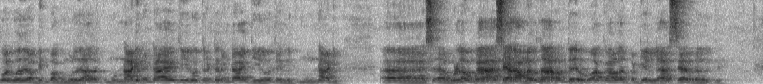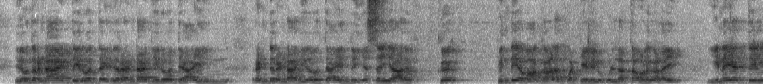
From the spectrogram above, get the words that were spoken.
கொள்வது அப்படின்னு பார்க்கும்பொழுது அதற்கு முன்னாடி ரெண்டாயிரத்தி இருபத்தி ரெண்டு ரெண்டாயிரத்தி இருபத்தைந்துக்கு முன்னாடி ச- உள்ளவங்க சேராமல் இருந்தால் வந்து வாக்காளர் பட்டியலில் சேர்றதுக்கு இது வந்து ரெண்டாயிரத்தி இருபத்தைந்து ரெண்டாயிரத்தி இருபத்தி ஐந்து ரெண்டு ரெண்டாயிரத்தி இருபத்தி ஐந்து எஸ்ஐஆருக்கு பிந்தைய வாக்காளர் பட்டியலில் உள்ள தகவல்களை இணையத்தில்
